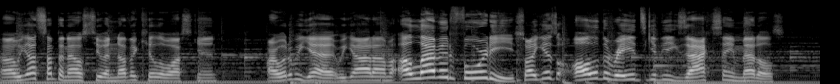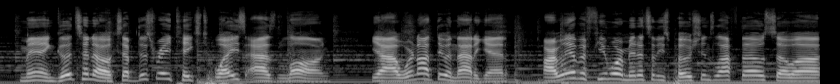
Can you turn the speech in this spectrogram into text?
Uh, we got something else too. Another Killua skin. All right, what do we get? We got um 1140. So I guess all of the raids give the exact same medals. Man, good to know, except this raid takes twice as long. Yeah, we're not doing that again. All right, we have a few more minutes of these potions left, though, so uh,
